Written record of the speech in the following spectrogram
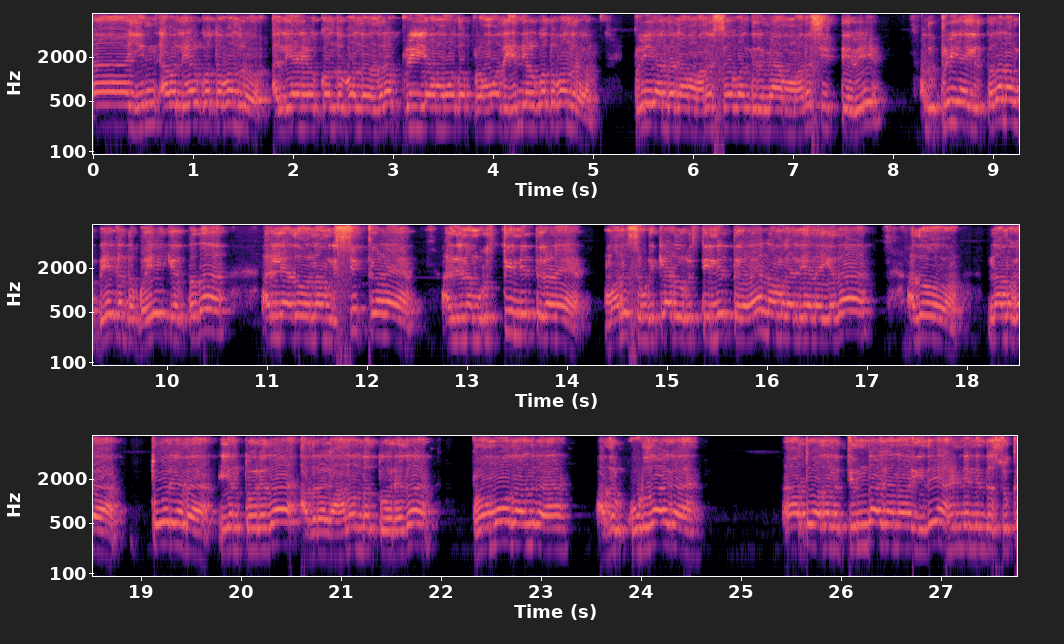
ಆ, ಇನ್ ಅವಲ್ಲಿ ಹೇಳ್ಕೊತ ಬಂದ್ರು. ಅಲ್ಲಿ ಏನ್ ಹೇಳ್ಕೊಂತ ಬಂದ್ರು ಅಂದ್ರ ಪ್ರಿಯ, ಮೋದ, ಪ್ರಮೋದ ಹಿಂದ್ ಹೇಳ್ಕೊತ ಬಂದ್ರು. ಪ್ರಿಯ ಅಂದ್ರೆ ನಾವ್ ಮನಸ್ಸ ಬಂದಿರ ಮ್ಯಾ ಮನಸ್ಸು ಇಟ್ಟೇವಿ ಅದು ಪ್ರಿಯ ಆಗಿರ್ತದ, ನಮ್ಗೆ ಬೇಕಂತ ಬಯಕೆ ಇರ್ತದ. ಅಲ್ಲಿ ಅದು ನಮ್ಗೆ ಸಿಕ್ಕಣೆ, ಅಲ್ಲಿ ನಮ್ ವೃತ್ತಿ ನಿತ್ತಗಳೇ ಮನಸ್ಸು ಹುಡುಕ್ಯಾಡೋ ವೃತ್ತಿ ನಿತ್ತಗಳೆ ನಮ್ಗ ಅಲ್ಲಿ ಏನಾಗ್ಯದ? ಅದು ನಮಗ ತೋರ್ಯದ. ಏನ್ ತೋರ್ಯದ? ಅದ್ರಾಗ ಆನಂದ ತೋರ್ಯದ. ಪ್ರಮೋದ ಅಂದ್ರ ಅದ್ರ ಕುಡ್ದಾಗ, ಅಥವಾ ಅದನ್ನ ತಿಂದಾಗ ನನಗೆ ಇದೇ ಹಣ್ಣಿನಿಂದ ಸುಖ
